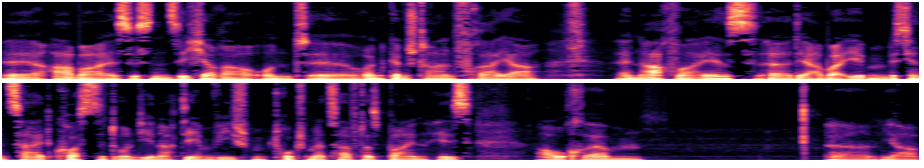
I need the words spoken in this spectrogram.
äh, aber es ist ein sicherer und äh, röntgenstrahlenfreier Nachweis, der aber eben ein bisschen Zeit kostet und je nachdem, wie druckschmerzhaft das Bein ist, auch ähm, ja,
